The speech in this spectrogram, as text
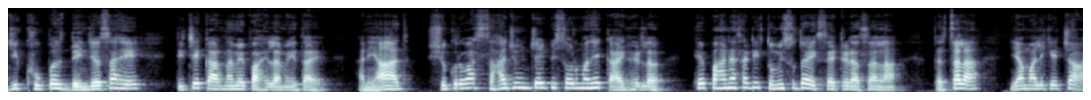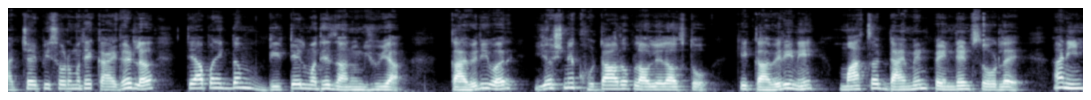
जी खूपच डेंजरस आहे तिचे कारनामे पाहायला मिळत आहे. आणि आज शुक्रवार सहा जूनच्या एपिसोडमध्ये काय घडलं हे पाहण्यासाठी तुम्ही सुद्धा एक्सायटेड असाल ना? तर चला या मालिकेच्या आजच्या एपिसोडमध्ये काय घडलं ते आपण एकदम डिटेलमध्ये जाणून घेऊया. कावेरीवर यशने खोटा आरोप लावलेला असतो की कावेरीने माचं डायमंड पेंडेंट सोडलंय. आणि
